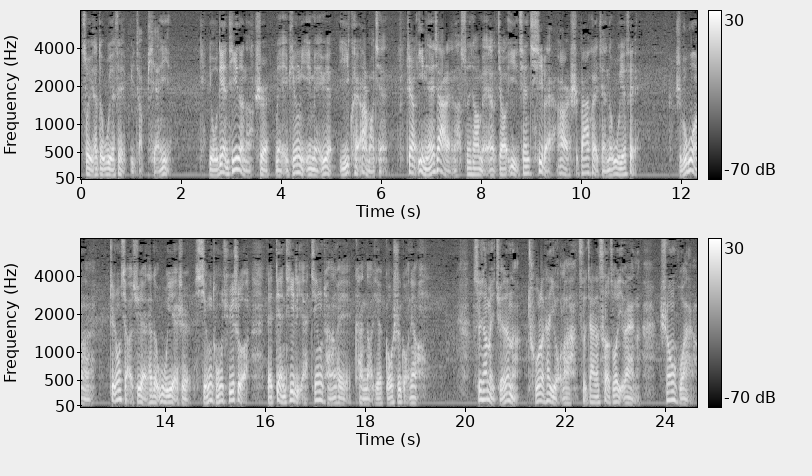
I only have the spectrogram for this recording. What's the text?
所以它的物业费比较便宜。有电梯的呢是每平米每月一块二毛钱，这样一年下来呢，孙小美要交一千七百二十八块钱的物业费。只不过呢，这种小区啊，它的物业是形同虚设，在电梯里啊，经常可以看到一些狗屎狗尿。孙小美觉得呢，除了她有了自家的厕所以外呢，生活啊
